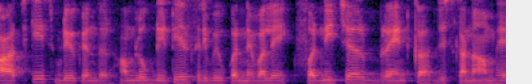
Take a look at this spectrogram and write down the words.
आज के इस वीडियो के अंदर हम लोग डिटेल्स रिव्यू करने वाले फर्नीचर ब्रांड का, जिसका नाम है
